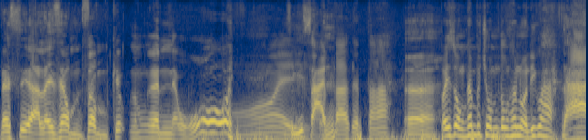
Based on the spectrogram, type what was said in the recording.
แล้วเสื้ออะไรส้มส้มเขียวน้ำเงินเนี่ยโอ้โหโอ้ยสีสันแสบตาแสบตาเออไปส่งท่านผู้ชมตรงถนนดีกว่า ได้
